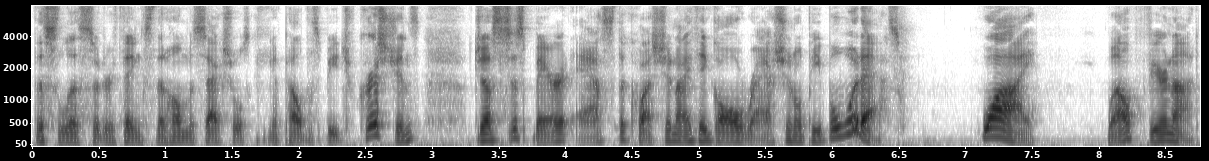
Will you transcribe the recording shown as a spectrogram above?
the solicitor thinks that homosexuals can compel the speech of Christians, Justice Barrett asked the question I think all rational people would ask Why? Well, fear not.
